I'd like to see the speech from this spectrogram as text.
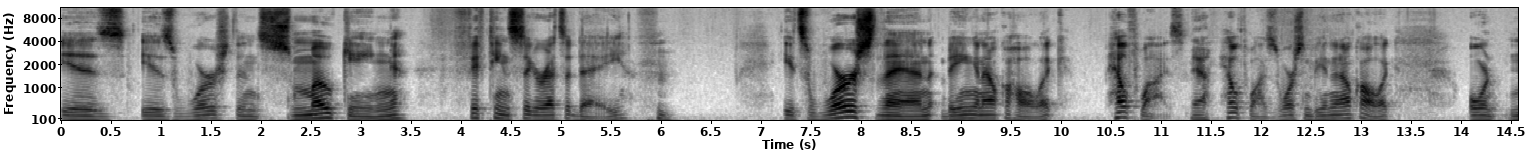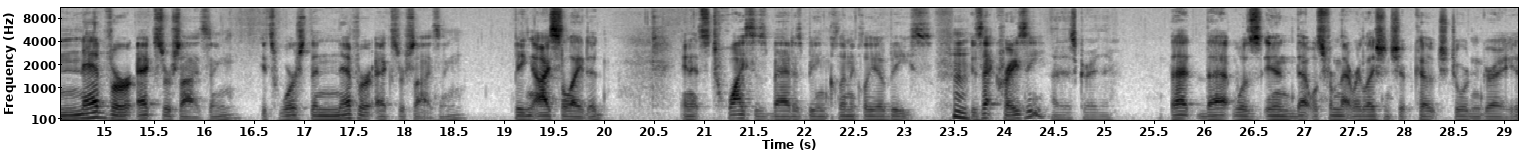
is is worse than smoking 15 cigarettes a day. It's worse than being an alcoholic, health wise. Yeah. Health wise is worse than being an alcoholic, or never exercising. It's worse than never exercising, being isolated, and it's twice as bad as being clinically obese. Is that crazy? That is crazy. That that was in that was from that relationship coach Jordan Gray.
